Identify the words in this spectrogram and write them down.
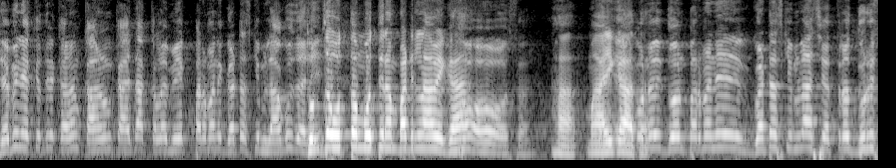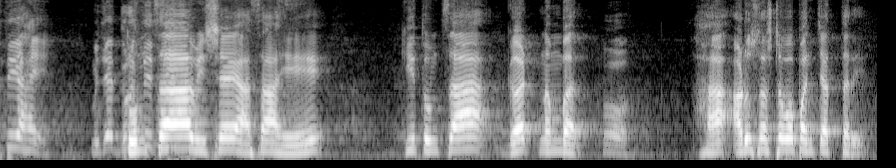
जमीन एकत्रीकरण कानून कायदा कलम एक प्रमाणे गट स्कीम लागू झाली. तुमचं उत्तम मोतीराम पाटील नाव आहे का? हो हो सर. हा मग ऐका आता. एकोणीस दोन प्रमाणे गट स्कीमला क्षेत्र दुरुस्ती आहे. म्हणजे दुरुस्ती तुमचा विषय असा आहे की तुमचा गट नंबर हो. हा अडुसष्ट व पंच्याहत्तर आहे.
